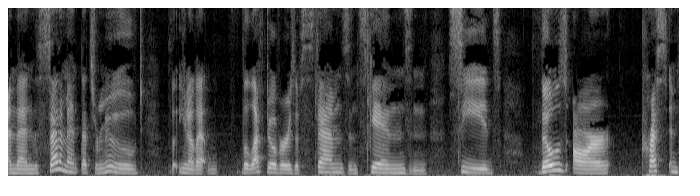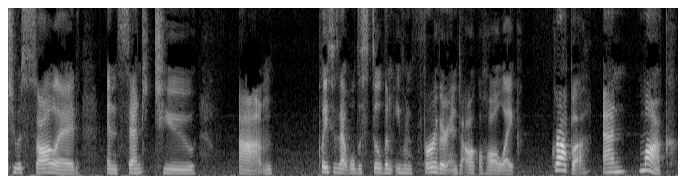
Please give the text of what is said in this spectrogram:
and then the sediment that's removed, you know, that the leftovers of stems and skins and seeds, those are pressed into a solid and sent to um, places that will distill them even further into alcohol, like grappa and marc.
